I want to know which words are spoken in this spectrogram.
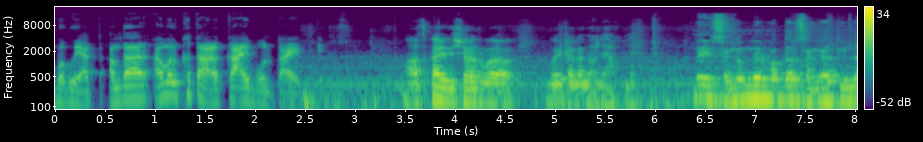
बघूयात आमदार अमोल खताळ काय बोलतायत ते. आज काय विषयावर बैठका झाल्या आपल्या? नाही संगमनेर मतदारसंघातील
